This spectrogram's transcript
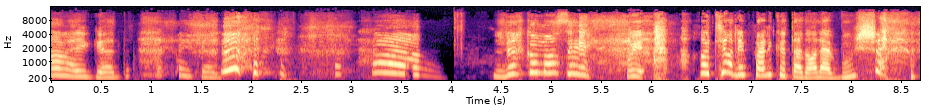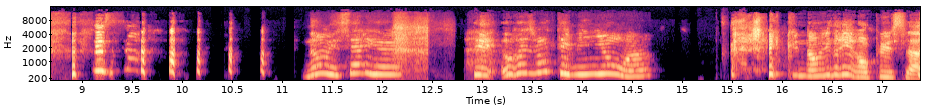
oh my god. Oh my god. Ah. Je vais recommencer. Oui, retire les poils que tu as dans la bouche. non, mais sérieux. Heureusement que tu es mignon. Hein. J'ai qu'une envie de rire en plus, là.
